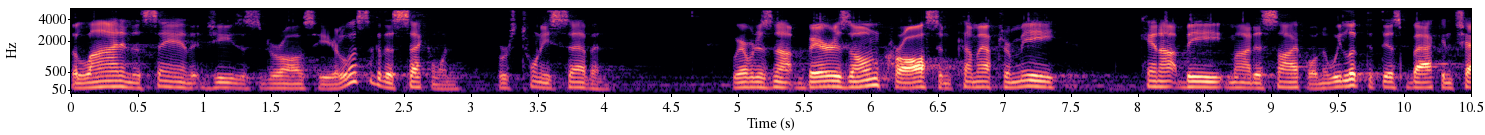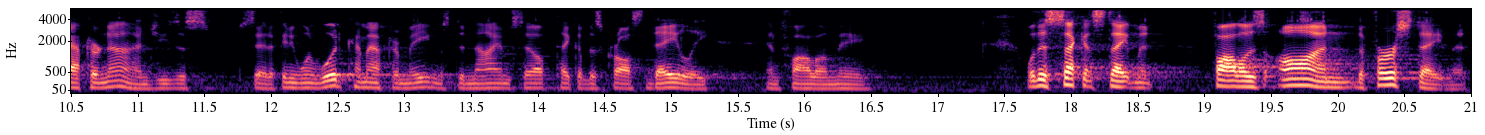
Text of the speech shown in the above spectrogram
the line in the sand that Jesus draws here. Let's look at the second one, verse 27. Whoever does not bear his own cross and come after me cannot be my disciple. Now, we looked at this back in chapter 9. Jesus said, If anyone would come after me, he must deny himself, take up his cross daily, and follow me. Well, this second statement follows on the first statement,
